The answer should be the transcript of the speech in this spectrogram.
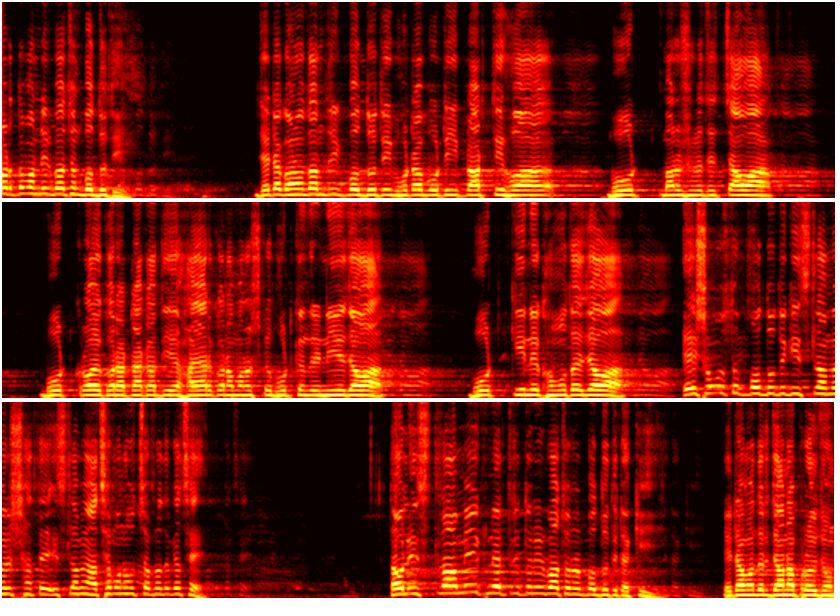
বর্তমান নির্বাচন পদ্ধতি, যেটা গণতান্ত্রিক পদ্ধতি, ভোটাভুটি, প্রার্থী হওয়া, ভোট, মানুষের কাছে চাওয়া ভোট ক্রয় করা, টাকা দিয়ে হায়ার করা, মানুষকে ভোট কেন্দ্রে নিয়ে যাওয়া, ভোট কিনে ক্ষমতায় যাওয়া, এই সমস্ত পদ্ধতি কি ইসলামের সাথে, ইসলামে আছে মনে হচ্ছে আপনাদের কাছে? তাহলে ইসলামিক নেতৃত্ব নির্বাচনের পদ্ধতিটা কি? এটা আমাদের জানা প্রয়োজন।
